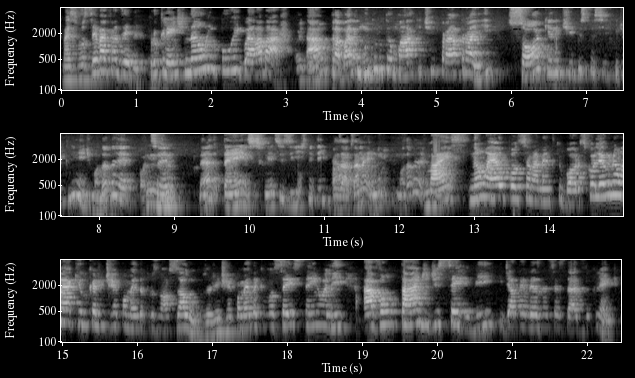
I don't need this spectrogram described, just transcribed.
Mas se você vai fazer para o cliente, não empurra igual abaixo. Tá? Então, trabalha muito no teu marketing para atrair só aquele tipo específico de cliente. Manda ver, pode uhum. ser. Né? Tem, esses clientes existem, tem Exatamente. Tem muito, manda ver. Mas não é o posicionamento que o Bora escolheu e não é aquilo que a gente recomenda para os nossos alunos. A gente recomenda que vocês tenham ali a vontade de servir e de atender as necessidades do cliente.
